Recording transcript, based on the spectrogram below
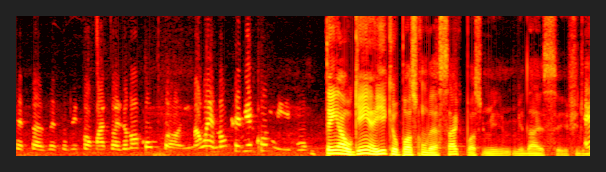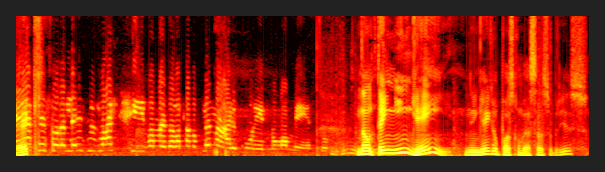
essas, essas informações, eu não acompanho. Não, é, não seria comigo. Tem alguém aí que eu posso conversar, que possa me, me dar esse É a feedback? assessora legislativa, mas ela está no plenário com ele no momento. Não tem ninguém, ninguém que eu possa conversar sobre isso?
